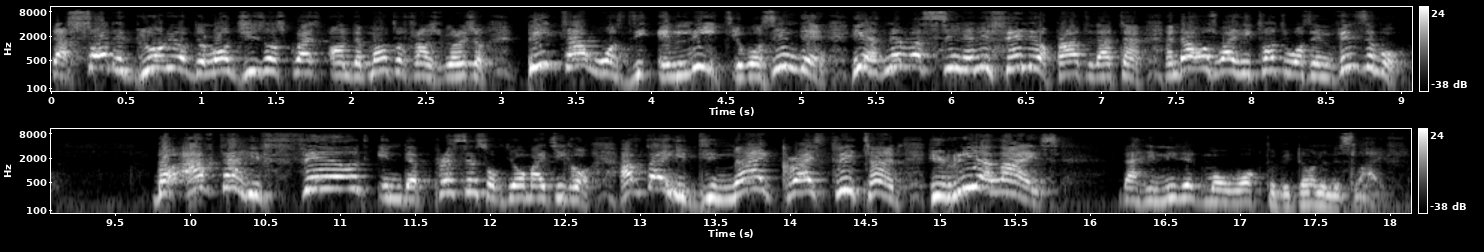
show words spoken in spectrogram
that saw the glory of the Lord Jesus Christ on the Mount of Transfiguration. Peter was the elite. He was in there. He had never seen any failure prior to that time. And that was why he thought he was invincible. But after he failed in the presence of the Almighty God, after he denied Christ three times, he realized that he needed more work to be done in his life.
